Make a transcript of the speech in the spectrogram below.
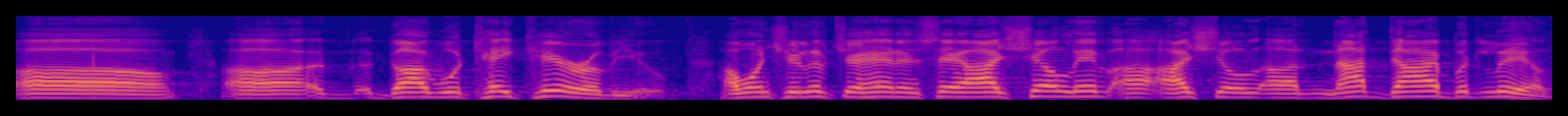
uh, uh, God will take care of you. I want you to lift your hand and say, I shall live, uh, I shall uh, not die but live.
